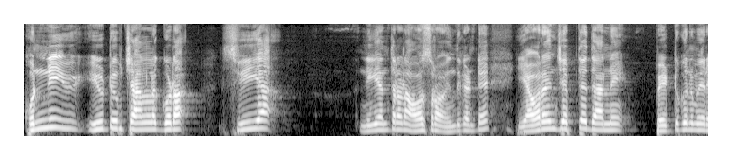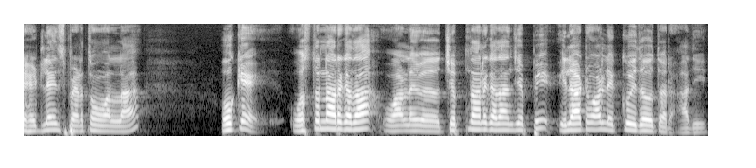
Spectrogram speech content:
కొన్ని యూట్యూబ్ ఛానళ్ళకు కూడా స్వీయ నియంత్రణ అవసరం. ఎందుకంటే ఎవరైనా చెప్తే దాన్ని పెట్టుకుని మీరు హెడ్లైన్స్ పెడతాం వల్ల ఓకే వస్తున్నారు కదా వాళ్ళు చెప్తున్నాను కదా అని చెప్పి ఇలాంటి వాళ్ళు ఎక్కువ ఇదవుతారు. అది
